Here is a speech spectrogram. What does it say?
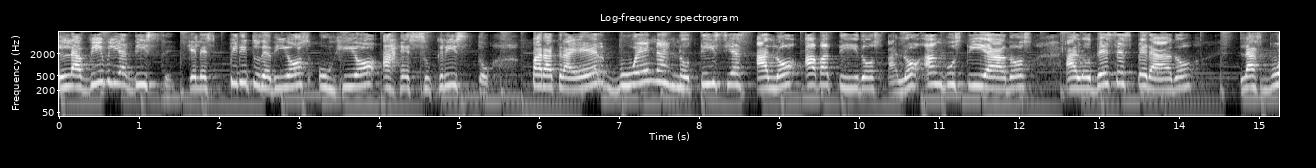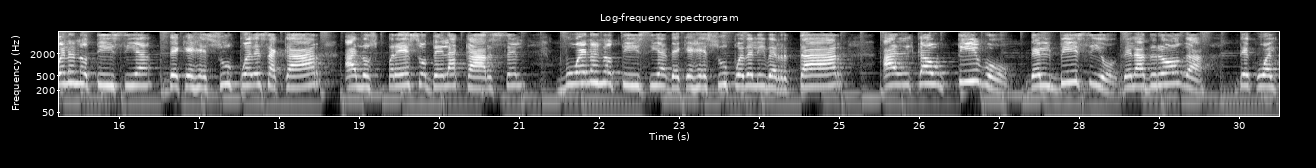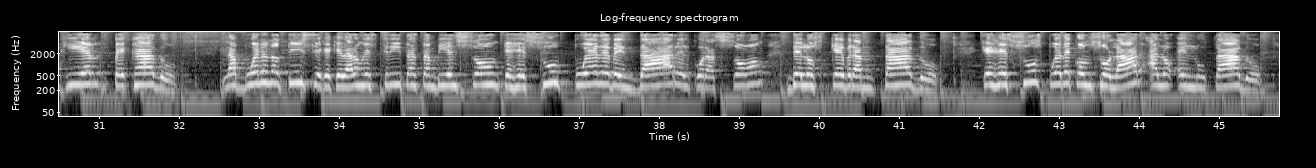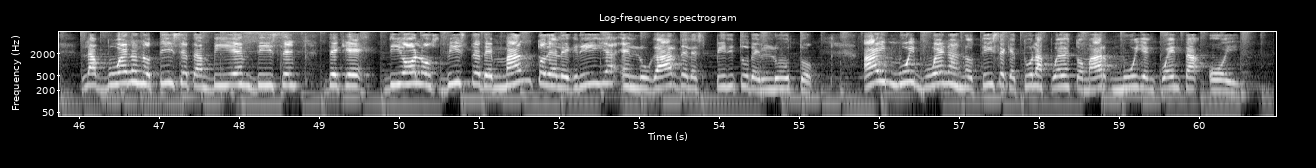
La Biblia dice que el Espíritu de Dios ungió a Jesucristo para traer buenas noticias a los abatidos, a los angustiados, a los desesperados. Las buenas noticias de que Jesús puede sacar a los presos de la cárcel. Buenas noticias de que Jesús puede libertar al cautivo del vicio, de la droga, de cualquier pecado. Las buenas noticias que quedaron escritas también son que Jesús puede vendar el corazón de los quebrantados, que Jesús puede consolar a los enlutados. Las buenas noticias también dicen de que Dios los viste de manto de alegría en lugar del espíritu del luto. Hay muy buenas noticias que tú las puedes tomar muy en cuenta hoy.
